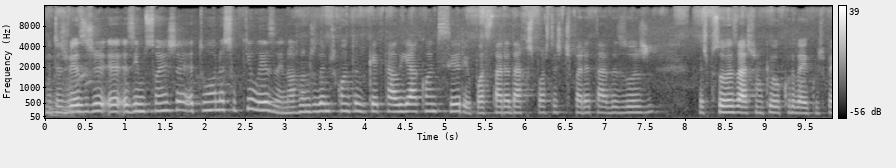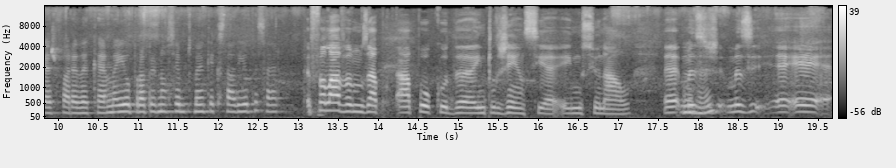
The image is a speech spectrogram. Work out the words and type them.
Muitas uhum. vezes eh, as emoções atuam na subtileza e nós não nos damos conta do que é que está ali a acontecer. Eu posso estar a dar respostas disparatadas hoje, as pessoas acham que eu acordei com os pés fora da cama e eu própria não sei muito bem o que é que está ali a passar. Falávamos há, há pouco da inteligência emocional. Uh, mas, uhum. mas é, é,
